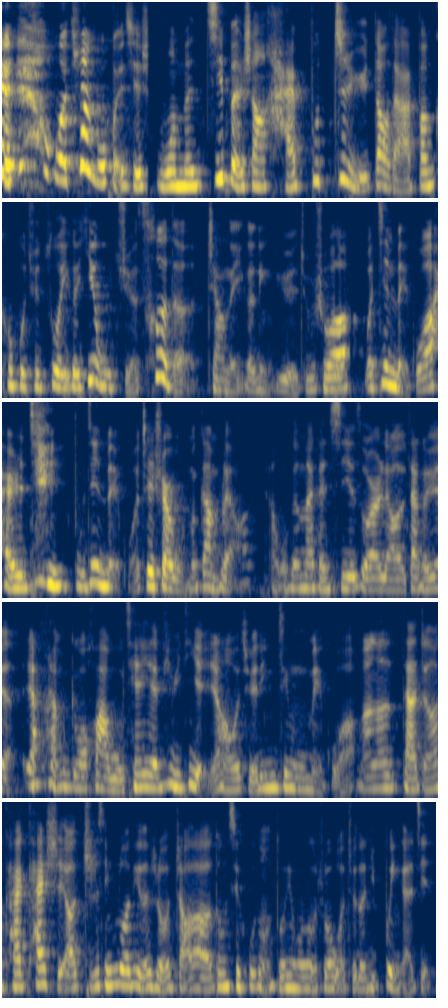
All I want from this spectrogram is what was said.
我劝不回去。我们基本上还不至于到达帮客户去做一个业务决策的这样的一个领域，就是说我进美国还是进 不进美国这事儿我们干不了。我跟麦肯锡昨儿聊了三个月，让他们给我画五千页 PPT，然后我决定进入美国。完了，他等到开开始要执行落地的时候，找到了东西胡总，东西胡总说我觉得你不应该进，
